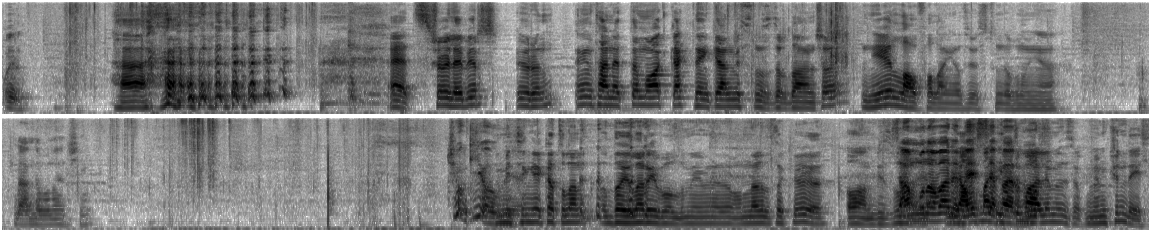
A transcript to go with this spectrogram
Buyurun. Ha. evet, şöyle bir ürün. İnternette muhakkak denk gelmişsinizdir daha önce. Niye lav falan yazıyor üstünde bunun ya? Ben de bunu açayım. Çok iyi oldu ya. Mitinge katılan dayılar gibi oldum yemin ederim. Onlar da takıyor ya. Oğlum biz bunu Sen buna var ya beş yapma sefer vur. ihtimalimiz yok. Mümkün değil.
